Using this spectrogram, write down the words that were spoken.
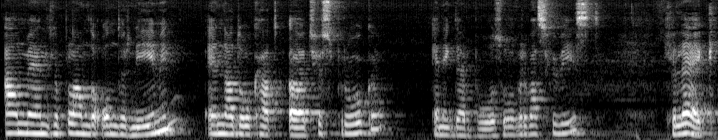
aan mijn geplande onderneming en dat ook had uitgesproken en ik daar boos over was geweest, gelijk.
